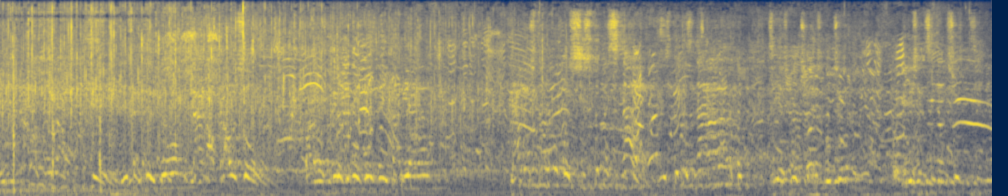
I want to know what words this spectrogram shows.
Entramos en la fase de esta exhibición. Gran aplauso para los amigos de desde Italia. Ya no es nada, pues esto no es nada, esto no es nada. Sí, es mucho, es mucho, porque ellos enseñan sus diseños.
